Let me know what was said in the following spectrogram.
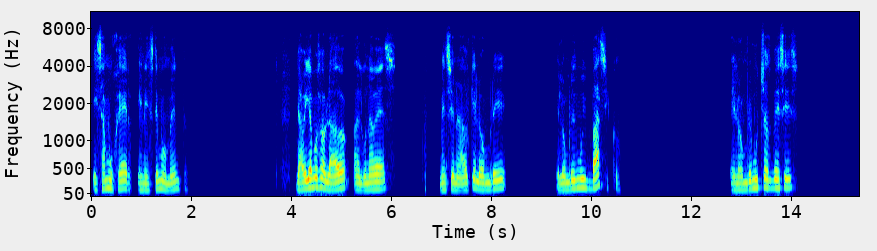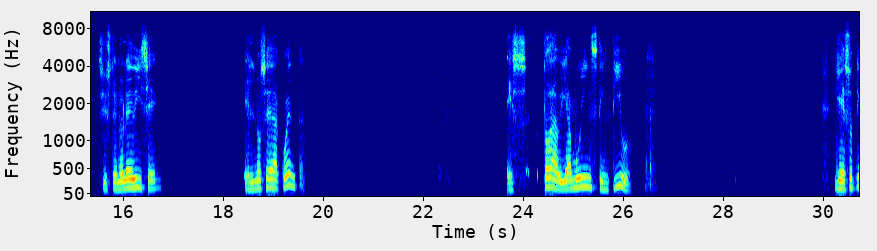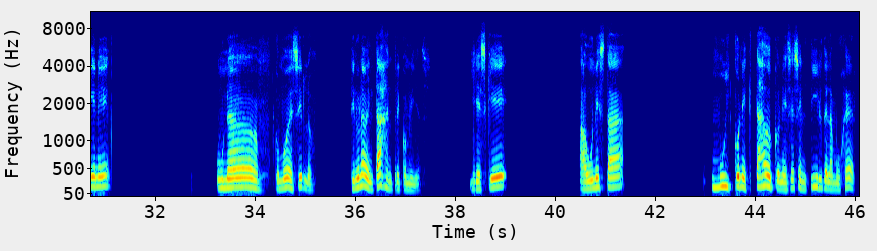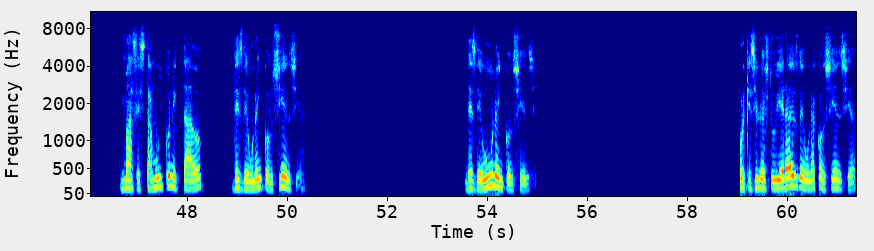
esa mujer en este momento? Ya habíamos hablado alguna vez, mencionado que el hombre, el hombre es muy básico. El hombre muchas veces, si usted no le dice, él no se da cuenta. es todavía muy instintivo. Y eso tiene una, ¿cómo decirlo? Tiene una ventaja, entre comillas. Y es que aún está muy conectado con ese sentir de la mujer, más está muy conectado desde una inconsciencia, desde una inconsciencia. Porque si lo estuviera desde una conciencia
